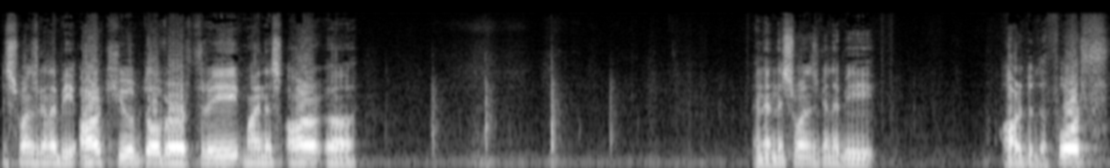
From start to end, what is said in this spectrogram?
This one's going to be r cubed over 3 minus r. Uh, and then this one is going to be r to the fourth,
